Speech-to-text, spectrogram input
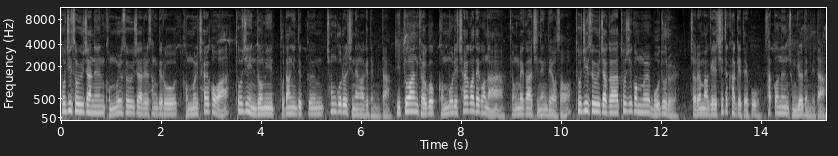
토지 소유자는 건물 소유자를 상대로 건물 철거와 토지 인도 및 부당이득금 청구를 진행하게 됩니다. 이 또한 결국 건물이 철거되거나 경매가 진행되어서 토지 소유자가 토지 건물 모두를 저렴하게 취득하게 되고 사건은 종결됩니다.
